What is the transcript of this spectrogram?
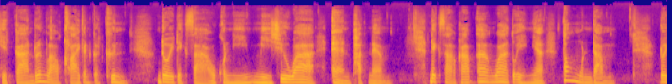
เหตุการณ์เรื่องราวคล้ายกันเกิดขึ้น โดยเด็กสาวคนนี้มีชื่อว่าแอนพัตแนม เด็กสาวครับอ้างว่าตัวเองเนี่ยต้องมนต์ดำ โดย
